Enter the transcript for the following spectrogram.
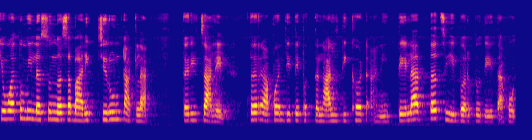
किंवा तुम्ही लसूण असं बारीक चिरून टाकला तरी चालेल. तर आपण तिथे फक्त लाल तिखट आणि तेलातच ही परतू देत आहोत.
